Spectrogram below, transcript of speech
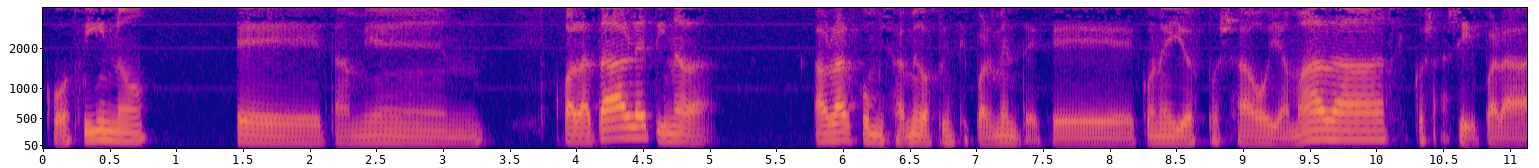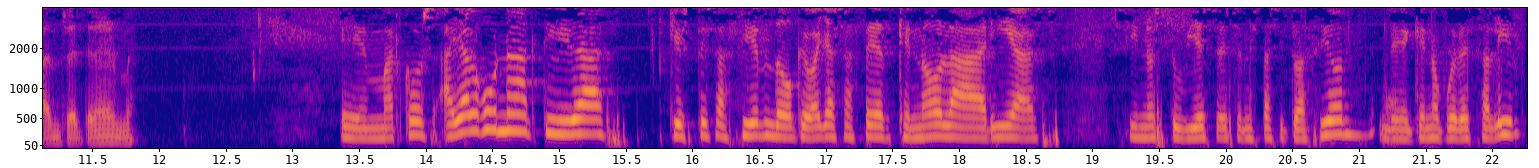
cocino, eh, también juego a la tablet y nada, hablar con mis amigos principalmente, que con ellos pues hago llamadas y cosas así para entretenerme. Eh, Marcos, ¿hay alguna actividad que estés haciendo o que vayas a hacer que no la harías si no estuvieses en esta situación de que no puedes salir?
